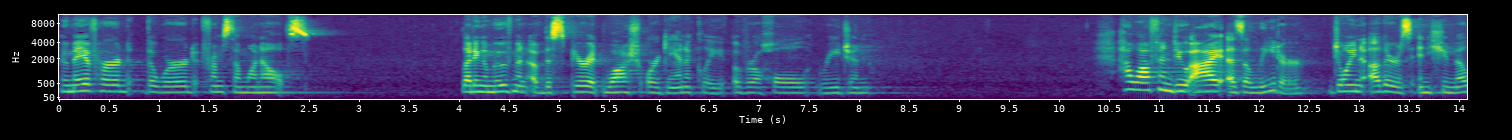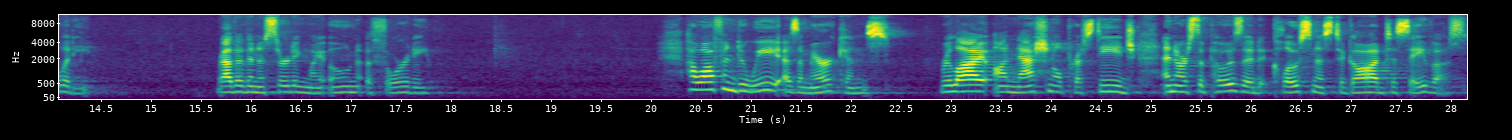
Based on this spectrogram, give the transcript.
who may have heard the word from someone else? letting a movement of the Spirit wash organically over a whole region. How often do I, as a leader, join others in humility rather than asserting my own authority? How often do we, as Americans, rely on national prestige and our supposed closeness to God to save us,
